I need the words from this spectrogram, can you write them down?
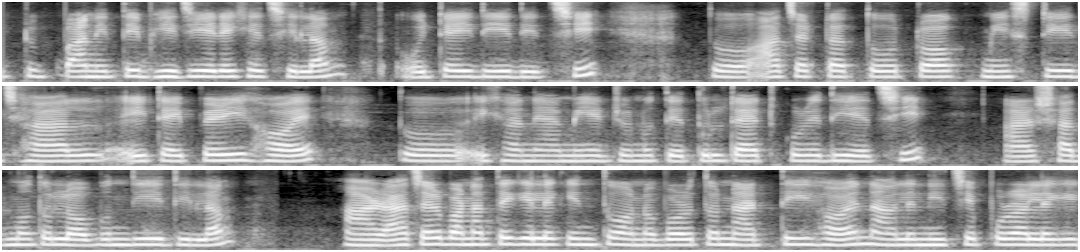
একটু পানিতে ভিজিয়ে রেখেছিলাম, ওইটাই দিয়ে দিচ্ছি। তো আচারটা তো টক, মিষ্টি, ঝাল এই টাইপেরই হয়, তো এখানে আমি এর জন্য তেঁতুলটা অ্যাড করে দিয়েছি। আর স্বাদ মতো লবণ দিয়ে দিলাম। আর আচার বানাতে গেলে কিন্তু অনবরত নাড়তেই হয়, নাহলে নিচে পোড়া লেগে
